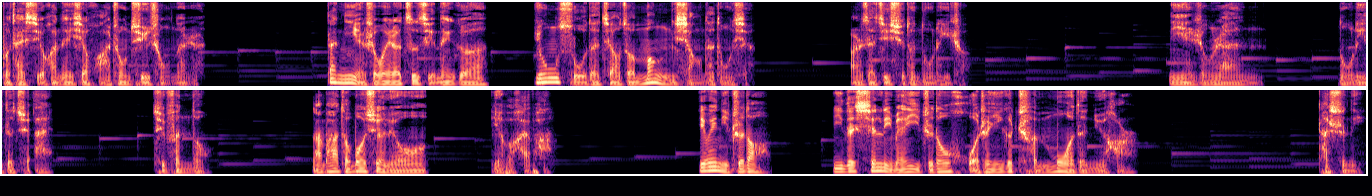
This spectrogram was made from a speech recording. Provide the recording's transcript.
不太喜欢那些哗众取宠的人，但你也是为了自己那个庸俗的叫做梦想的东西，而在继续的努力着。你也仍然努力的去爱，去奋斗，哪怕头破血流，也不害怕。因为你知道，你的心里面一直都活着一个沉默的女孩。她是你，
